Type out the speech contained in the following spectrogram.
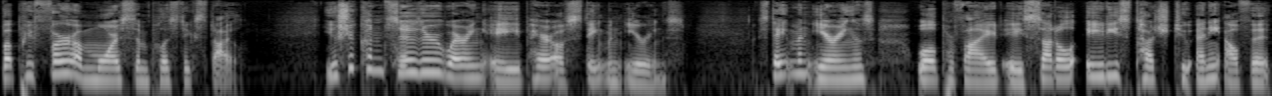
but prefer a more simplistic style, you should consider wearing a pair of statement earrings. Statement earrings will provide a subtle 80s touch to any outfit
